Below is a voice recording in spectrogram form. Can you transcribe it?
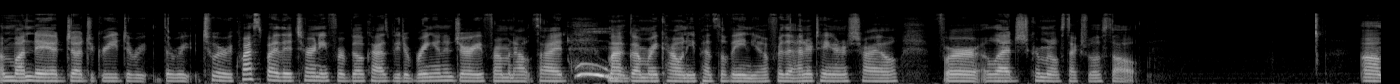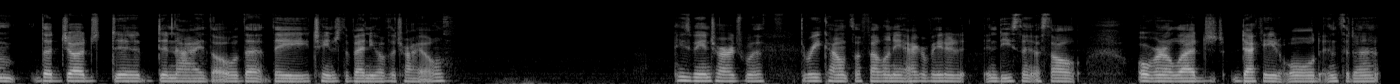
On Monday, a judge agreed to re, the re, to a request by the attorney for Bill Cosby to bring in a jury from an outside Montgomery County, Pennsylvania, for the entertainer's trial for alleged criminal sexual assault. Um, the judge did deny, though, that they changed the venue of the trial. He's being charged with three counts of felony aggravated indecent assault over an alleged decade old incident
